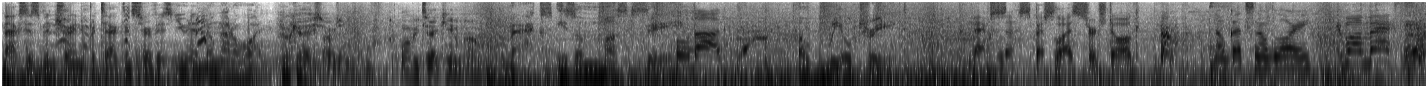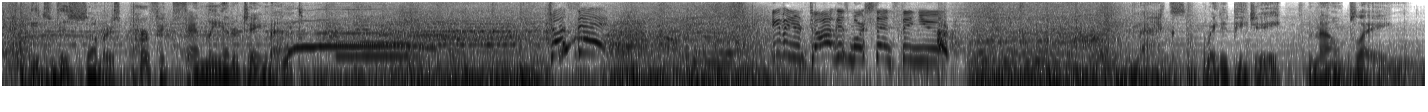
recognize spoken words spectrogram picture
Max has been trained to protect and serve his unit no matter what. Okay, Sergeant. We'll be taking him home. Max is a must-see. Cool dog. A real treat. Max is a specialized search dog. No guts, no glory. Come on, Max! It's this summer's perfect family entertainment. Justin! Even your dog has more sense than you. Max, rated PG, now playing.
